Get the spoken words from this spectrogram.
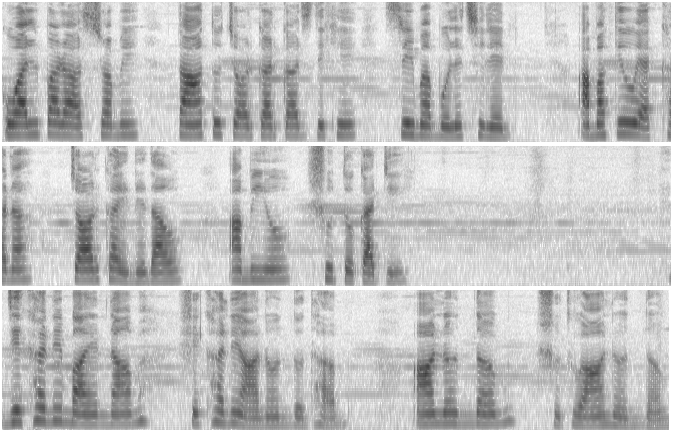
কোয়ালপাড়া আশ্রমে তাঁত ও চরকার কাজ দেখে শ্রীমা বলেছিলেন, আমাকেও একখানা চরকা এনে দাও, আমিও সুতো কাটি। যেখানে মায়ের নাম, সেখানে আনন্দধাম। আনন্দম, শুধু আনন্দম।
